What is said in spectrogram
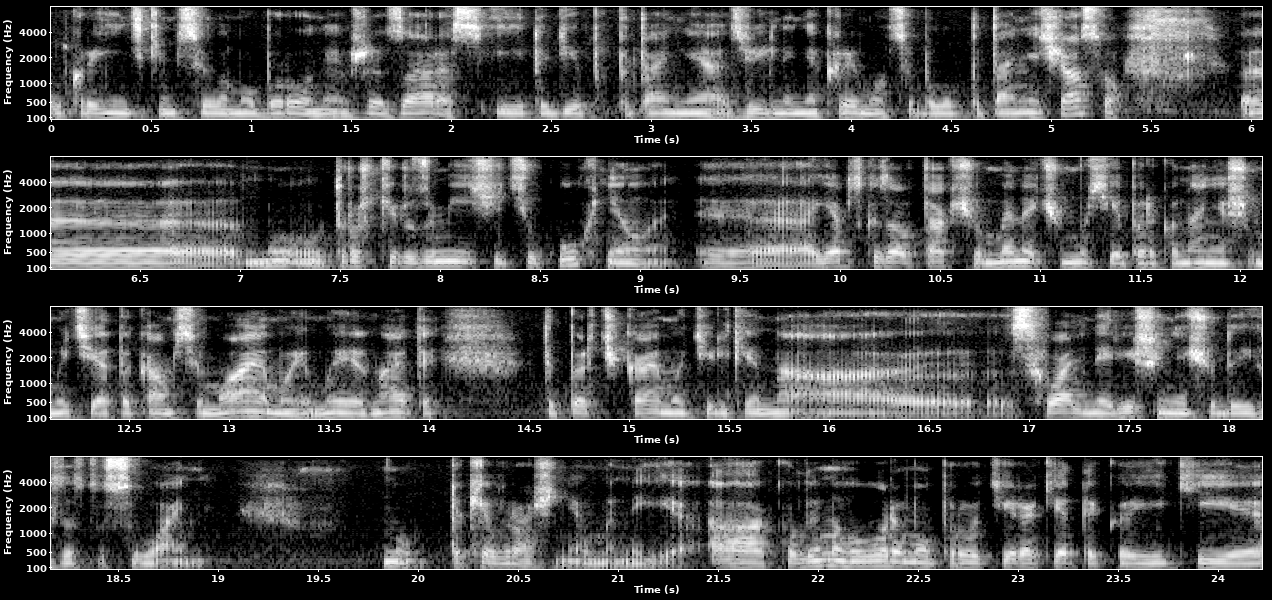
українським силам оборони вже зараз, і тоді питання звільнення Криму це було питання часу. Ну трошки розуміючи цю кухню, я б сказав так, що в мене чомусь є переконання, що ми ці атакамси маємо, і ми знаєте, тепер чекаємо тільки на схвальне рішення щодо їх застосування. Ну, таке враження в мене є. А коли ми говоримо про ті ракети, які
